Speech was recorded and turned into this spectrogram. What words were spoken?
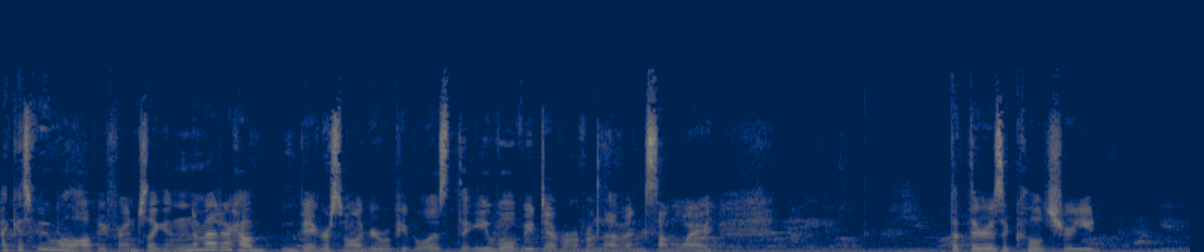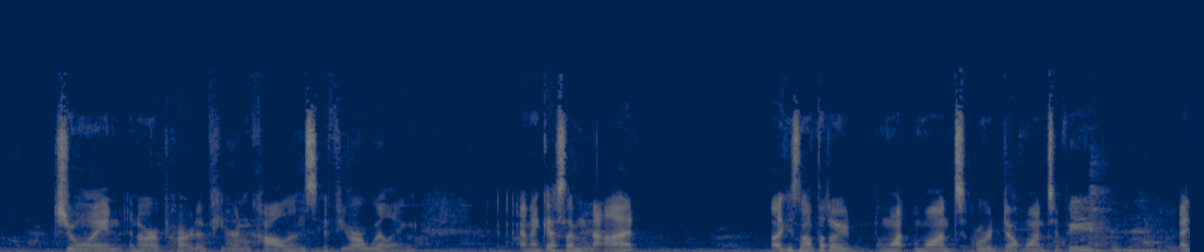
I guess we will all be fringe. Like no matter how big or small a group of people is, that you will be different from them in some way. But there is a culture you join and are a part of here in Collins if you are willing. and I guess I'm not. Like it's not that I want want or don't want to be. Mm-hmm. I,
